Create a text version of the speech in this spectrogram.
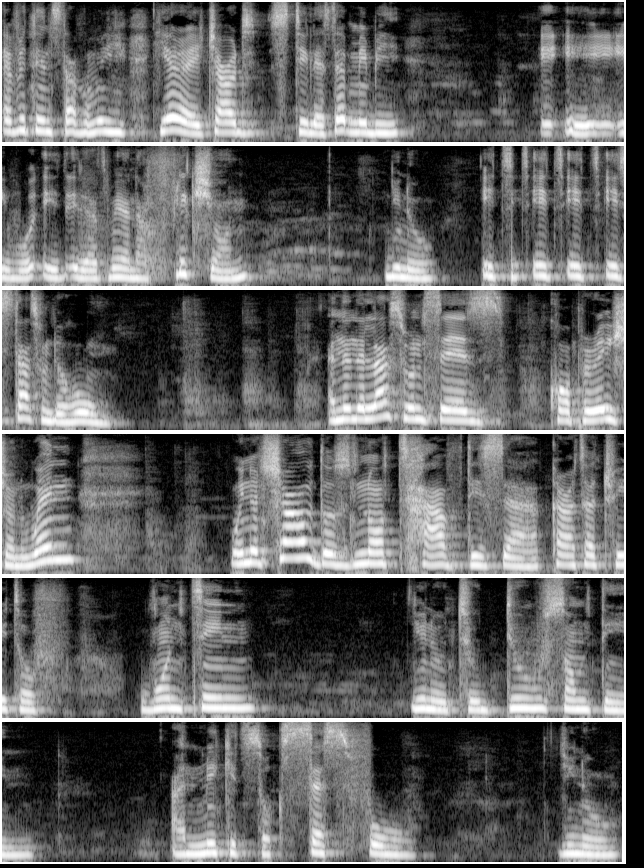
Everything starts from here. A child still, except maybe it, it, it, it has been an affliction. You know, it it, it it it starts from the home and then the last one says cooperation. When when your child does not have this uh, character trait of wanting, you know, to do something and make it successful, you know,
